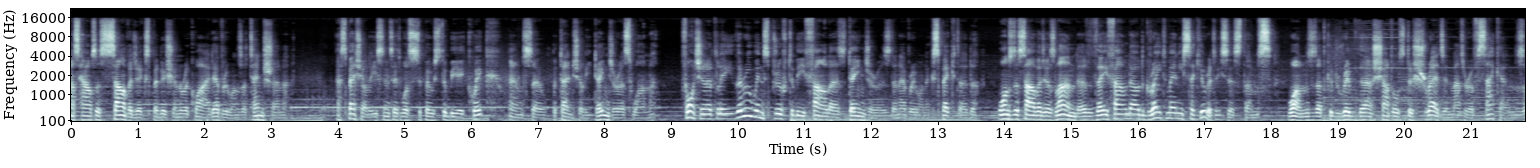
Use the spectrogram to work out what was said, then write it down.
as House's salvage expedition required everyone's attention, especially since it was supposed to be a quick, and so potentially dangerous one. Fortunately, the ruins proved to be far less dangerous than everyone expected. Once the Savages landed, they found out great many security systems, ones that could rip their shuttles to shreds in matter of seconds.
